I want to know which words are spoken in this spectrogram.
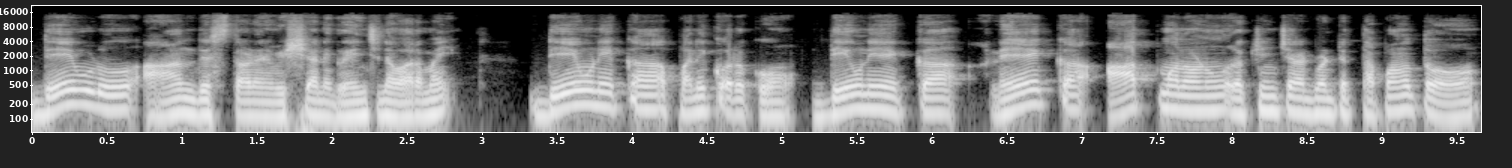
దేవుడు ఆనందిస్తాడనే విషయాన్ని గ్రహించిన వారమై దేవుని యొక్క పని కొరకు దేవుని యొక్క అనేక ఆత్మలను రక్షించినటువంటి తపనతో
